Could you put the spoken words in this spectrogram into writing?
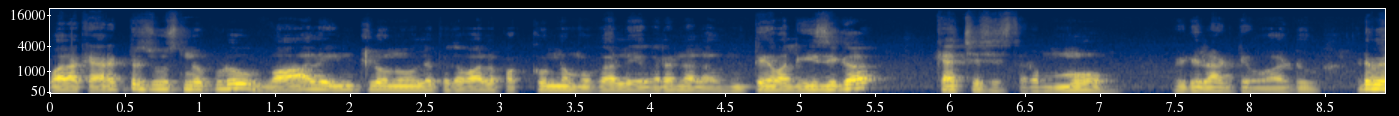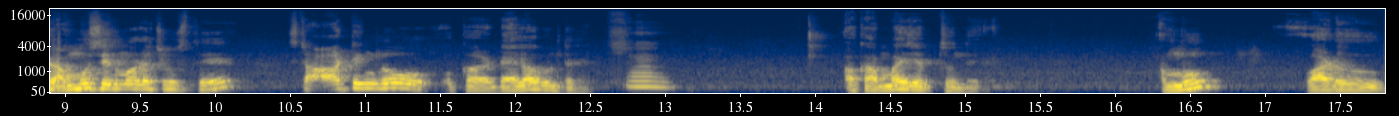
వాళ్ళ క్యారెక్టర్ చూసినప్పుడు వాళ్ళ ఇంట్లోనో లేకపోతే వాళ్ళ పక్క ఉన్న మొగాళ్ళు ఎవరైనా అలా ఉంటే వాళ్ళు ఈజీగా క్యాచ్ చేసేస్తారు. అమ్మో. వీడు ఇలాంటి వాడు. అంటే మీరు అమ్ము సినిమాలో చూస్తే స్టార్టింగ్లో ఒక డైలాగ్ ఉంటుంది. ఒక అమ్మాయి చెప్తుంది. అమ్ము వాడు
